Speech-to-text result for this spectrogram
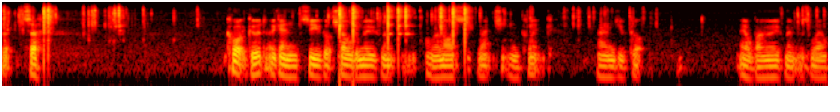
But uh, quite good again so you've got shoulder movement on a nice ratchet and click and you've got elbow movement as well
